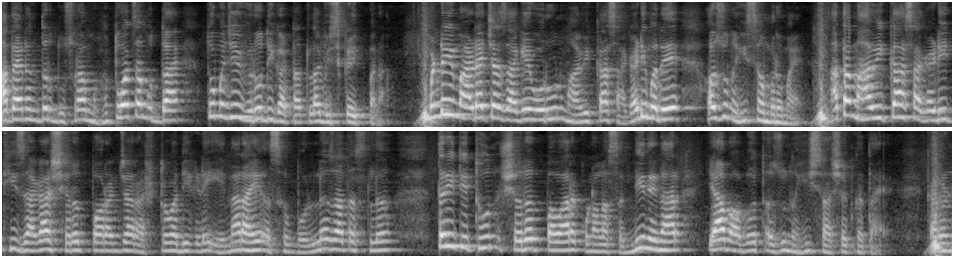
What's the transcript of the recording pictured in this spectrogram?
आता यानंतर दुसरा महत्त्वाचा मुद्दा आहे तो म्हणजे विरोधी गटातला विस्कळीतपणा. मंडळी माड्याच्या जागेवरून महाविकास आघाडीमध्ये अजूनही संभ्रम आहे. आता महाविकास आघाडीत ही जागा शरद पवारांच्या राष्ट्रवादीकडे येणार आहे असं बोललं जात असलं तरी तिथून शरद पवार कोणाला संधी देणार याबाबत अजूनही शासकता आहे. कारण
